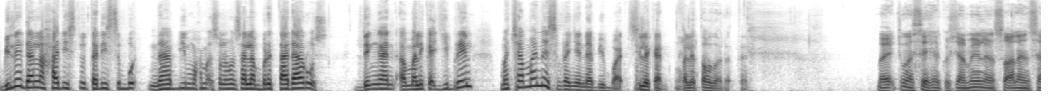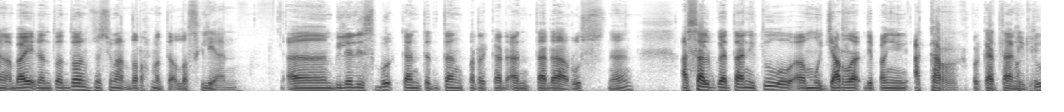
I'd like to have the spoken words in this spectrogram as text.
bila dalam hadis tu tadi sebut Nabi Muhammad SAW bertadarus dengan uh, malaikat Jibril, macam mana sebenarnya Nabi buat? Silakan. Pada tahu doktor. Baik, terima kasih Coach Jamil. Soalan yang sangat baik dan tuan-tuan, muslimat dan rahmat Allah sekalian. Uh, bila disebutkan tentang perkataan tadarus, nah, asal perkataan itu uh, mujarrad dipanggil akar perkataan okay. itu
